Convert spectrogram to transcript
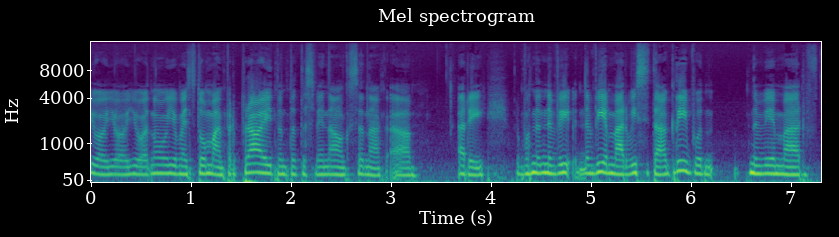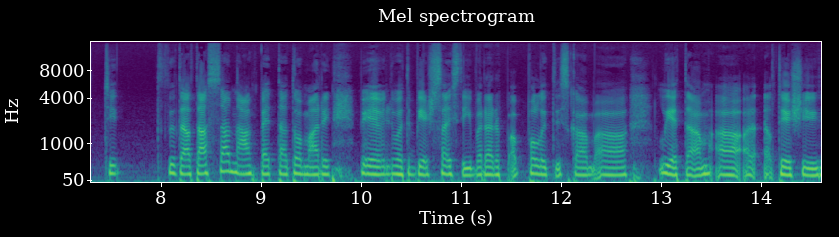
Jo, jo, jo nu, ja mēs domājam par praidu, tad tas vienalga sanāk. Uh, arī varbūt nevienmēr ne, ne, ne visi tā grib, un nevienmēr tā, tā sanāk, bet tā tomēr ir ļoti bieži saistība ar, ar politiskām uh, lietām, uh, tieši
